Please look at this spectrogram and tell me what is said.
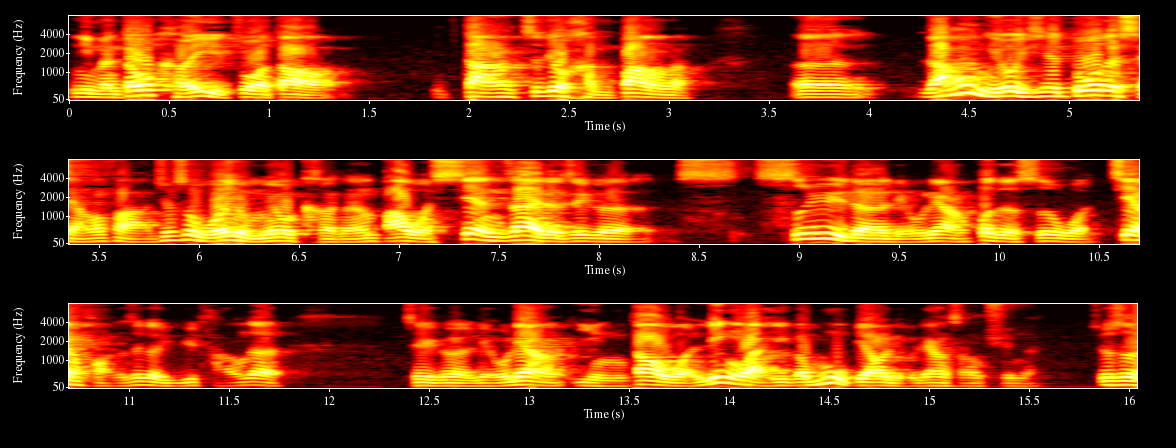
你们都可以做到，当然这就很棒了，呃，然后你有一些多的想法，就是我有没有可能把我现在的这个私私域的流量，或者是我建好的这个鱼塘的这个流量，引到我另外一个目标流量上去呢？就是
